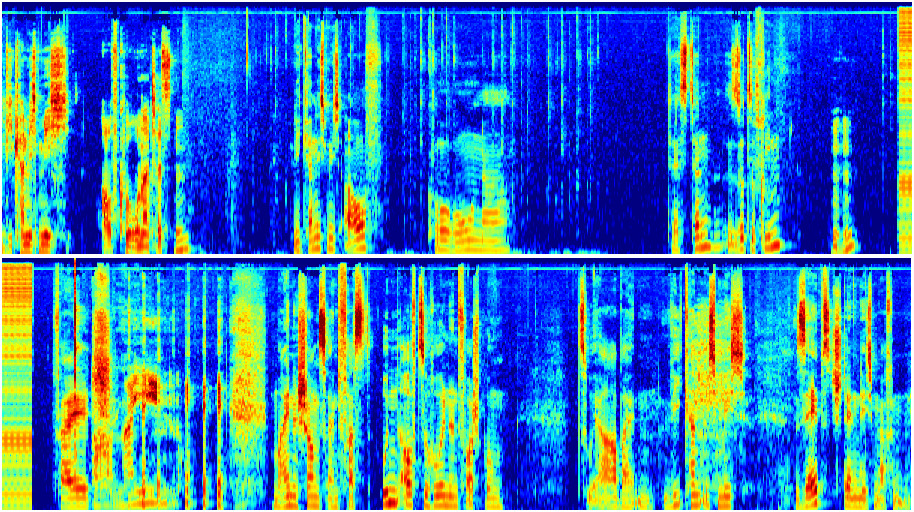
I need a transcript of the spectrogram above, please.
Wie kann ich mich auf Corona testen? Wie kann ich mich auf Corona testen? So zufrieden? Mhm. Falsch. Oh nein. Meine Chance, einen fast unaufzuholenden Vorsprung zu erarbeiten. Wie kann ich mich selbstständig machen?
